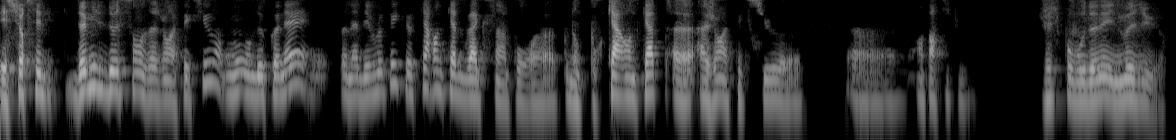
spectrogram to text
Et sur ces 2200 agents infectieux, on, ne connaît, on a développé que 44 vaccins pour donc pour 44 agents infectieux en particulier. Juste pour vous donner une mesure.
